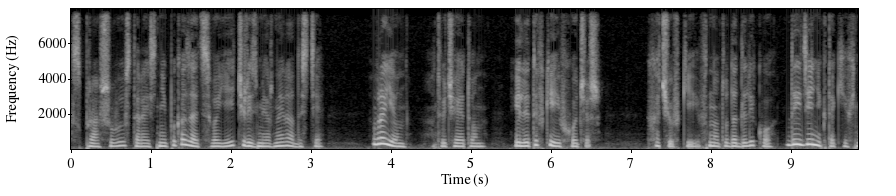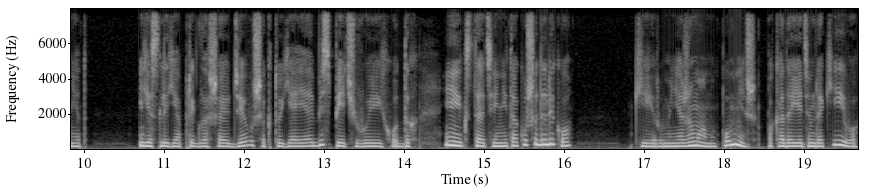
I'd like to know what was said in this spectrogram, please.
спрашиваю, стараясь не показать своей чрезмерной радости. «В район», — отвечает он. «Или ты в Киев хочешь?» «Хочу в Киев, но туда далеко, да и денег таких нет». Если я приглашаю девушек, то я и обеспечиваю их отдых. И, кстати, не так уж и далеко. Кир, у меня же мама, помнишь? Пока доедем до Киева,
